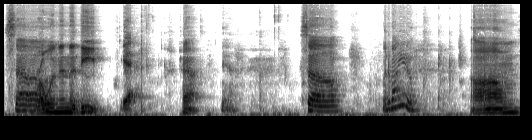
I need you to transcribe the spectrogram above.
so Rolling in the deep. yeah Yeah. yeah so what about you Um,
